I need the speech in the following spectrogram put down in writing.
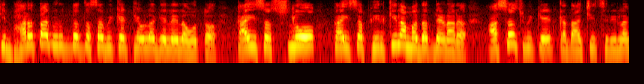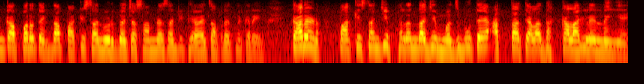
की भारताविरुद्ध जसं विकेट ठेवलं गेलेलं होतं काहीसं स्लो काहीसं फिरकीला मदत देणारं असंच विकेट कदाचित श्रीलंका परत एकदा पाकिस्तान विरुद्धच्या सामन्यासाठी ठेवायचा प्रयत्न करेल. कारण पाकिस्तानची फलंदाजी मजबूत आहे आत्ता त्याला धक्का लागलेला नाही आहे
